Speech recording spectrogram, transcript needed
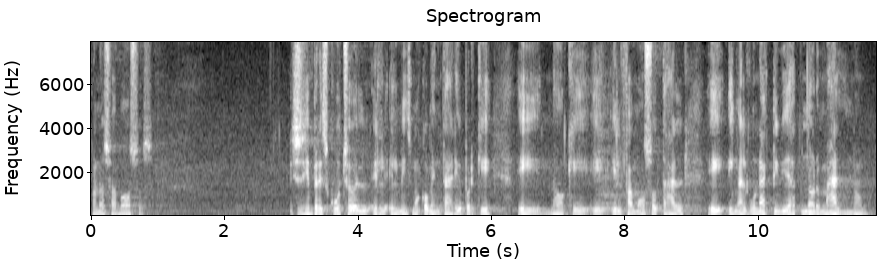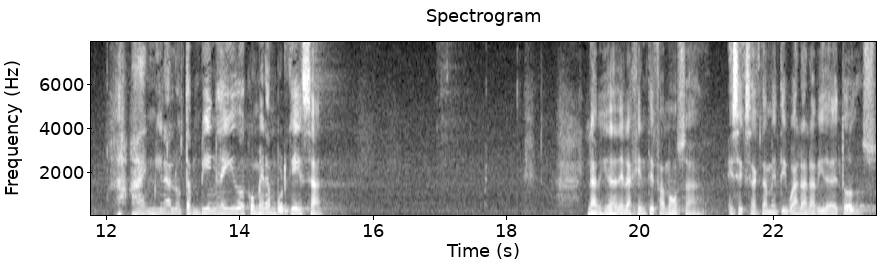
con los famosos. Yo siempre escucho el, mismo comentario porque, eh, no, que eh, el famoso tal eh, en alguna actividad normal, ¿no? Ay, míralo, también ha ido a comer hamburguesa. La vida de la gente famosa es exactamente igual a la vida de todos.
